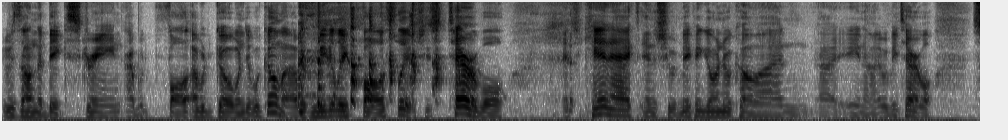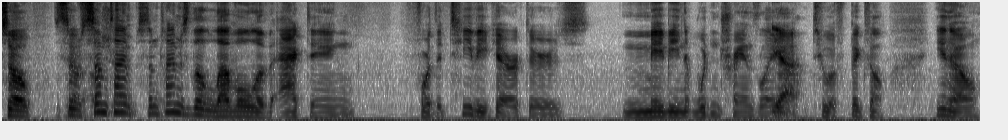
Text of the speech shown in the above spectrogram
was on the big screen, I would fall. I would go into a coma. I would immediately fall asleep. She's terrible, and she can't act, and she would make me go into a coma, and uh, you know it would be terrible. So, so oh, sometimes, sometimes the level of acting for the TV characters maybe wouldn't translate Yeah. to a big film. You know,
